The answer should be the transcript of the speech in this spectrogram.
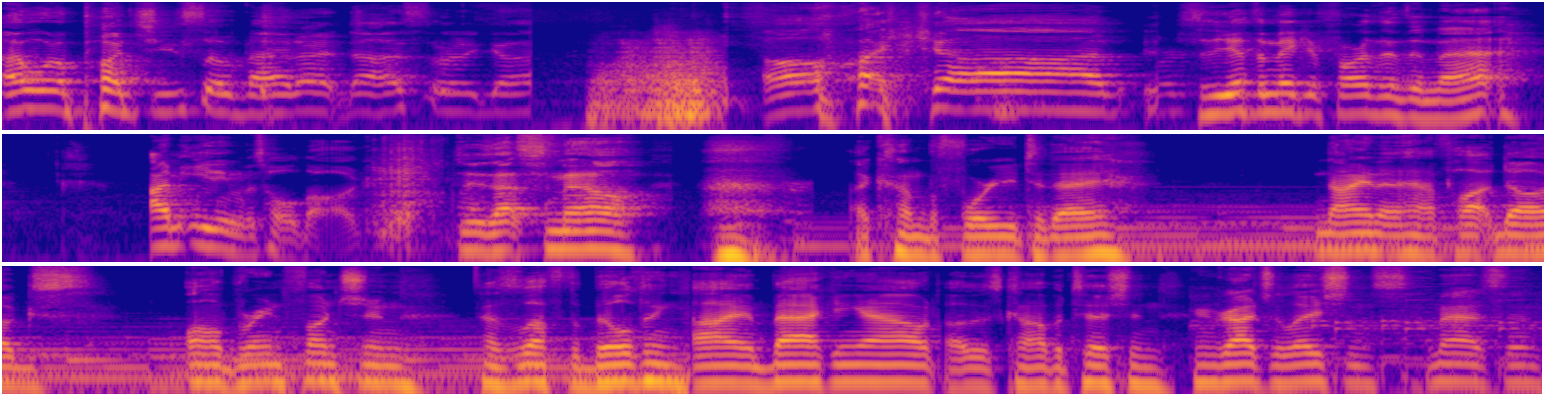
I want to punch you so bad right now. I swear to God. Oh my God. So you have to make it farther than that? I'm eating this whole dog. Dude, that smell. I come before you today. Nine and a half hot dogs. All brain function has left the building. I am backing out of this competition. Congratulations, Madison.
